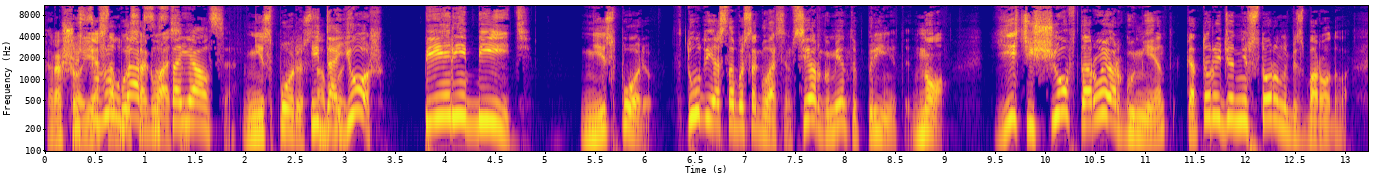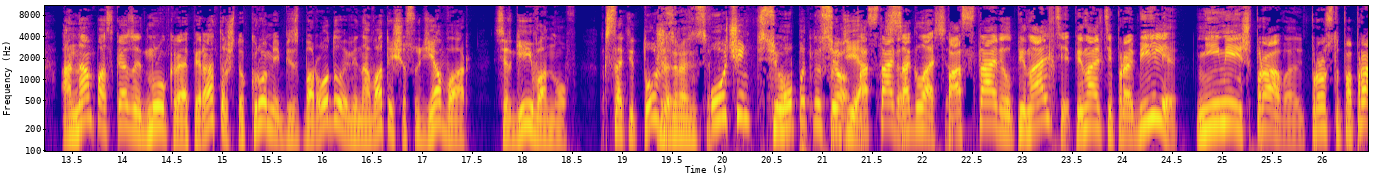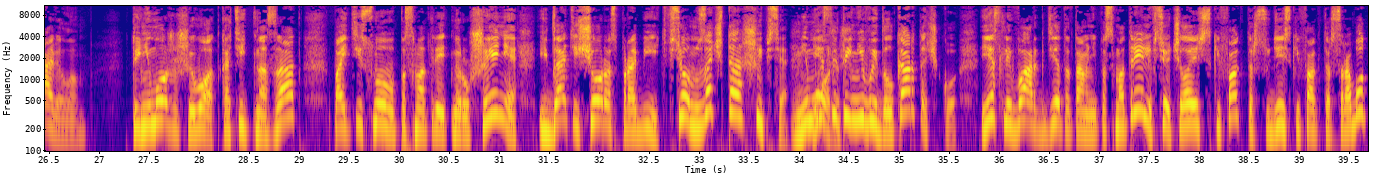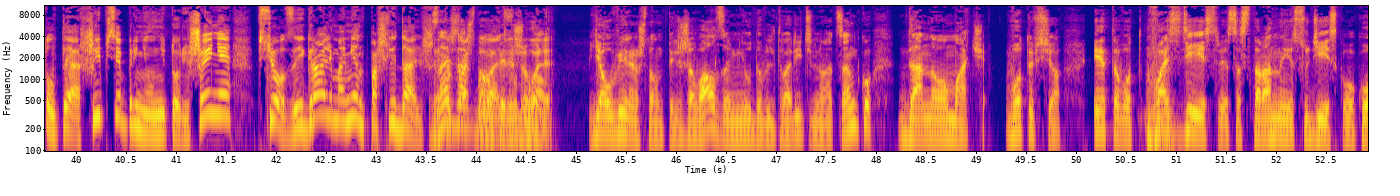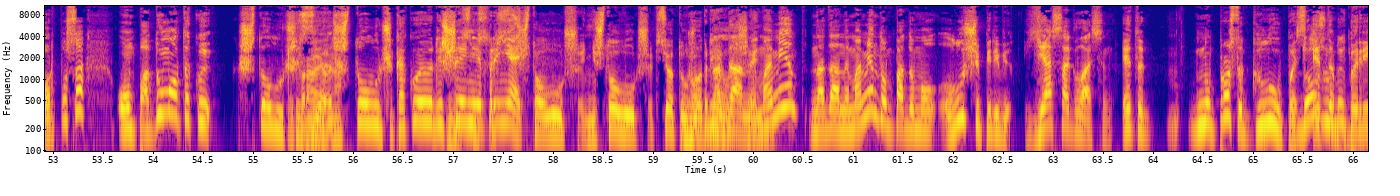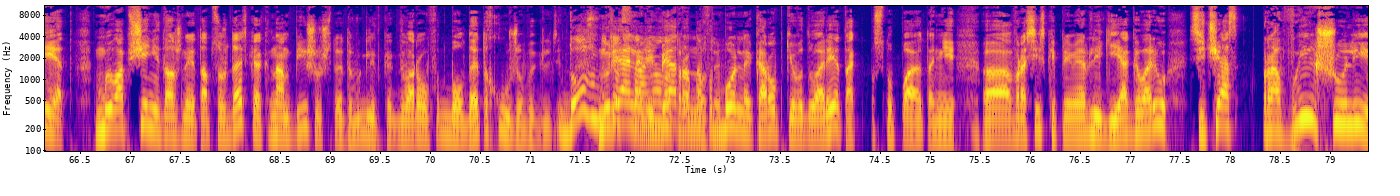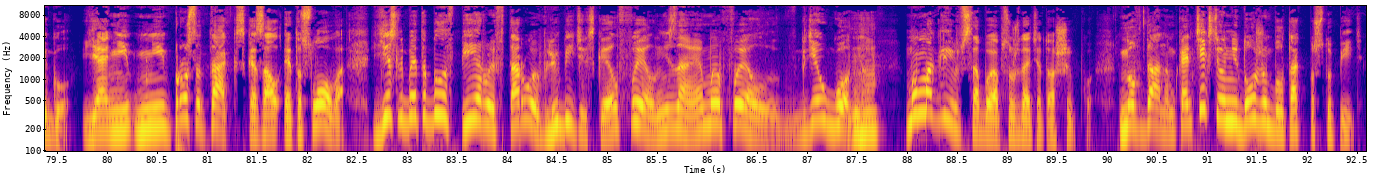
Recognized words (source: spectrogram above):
Хорошо, То есть я уже с тобой удар согласен. состоялся. Не спорю с И тобой. даешь перебить. Не спорю. Тут я с тобой согласен. Все аргументы приняты. Но есть еще второй аргумент, который идет не в сторону Безбородова. А нам подсказывает мокрый оператор, что кроме Безбородова виноват еще судья ВАР Сергей Иванов. Кстати, тоже очень Все, опытный всё, судья. Поставил, Согласен. Поставил пенальти, пенальти пробили, не имеешь права, просто по правилам. Ты не можешь его откатить назад, пойти снова посмотреть нарушение и дать еще раз пробить. Все, ну значит ты ошибся. Не если можешь. ты не выдал карточку, если ВАР где-то там не посмотрели, все, человеческий фактор, судейский фактор сработал, ты ошибся, принял не то решение, все, заиграли момент, пошли дальше. Знаешь, Это за что он переживал? футболе. Я уверен, что он переживал за неудовлетворительную оценку данного матча. Вот и все. Это вот воздействие со стороны судейского корпуса. Он подумал такой, что лучше И сделать, правильно. что лучше, какое Ну, решение в смысле, принять. Что лучше, не что лучше, все, ты уже Вот принял на данный решение. момент, на данный момент он подумал, лучше перебил. Я согласен. Это, ну, просто глупость, Должен это быть- бред. Мы вообще не должны это обсуждать, как нам пишут, что это выглядит как дворовый футбол. Да это хуже выглядит. Должен ну быть реально, ребята на футбольной коробке во дворе так поступают, они э, в российской премьер-лиге. Я говорю сейчас про высшую лигу. Я не, не просто так сказал это слово. Если бы это было в первой, второй, в любительской, ЛФЛ, не знаю, МФЛ, где угодно, мы могли бы с тобой обсуждать эту ошибку. Но в данном контексте он не должен был так поступить.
